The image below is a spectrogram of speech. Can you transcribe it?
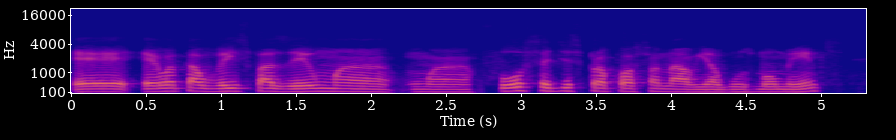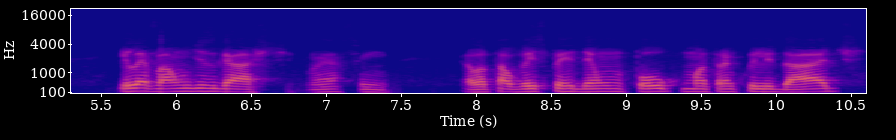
é, ela talvez fazer uma, uma força desproporcional em alguns momentos e levar um desgaste, não é assim? Ela talvez perder um pouco uma tranquilidade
